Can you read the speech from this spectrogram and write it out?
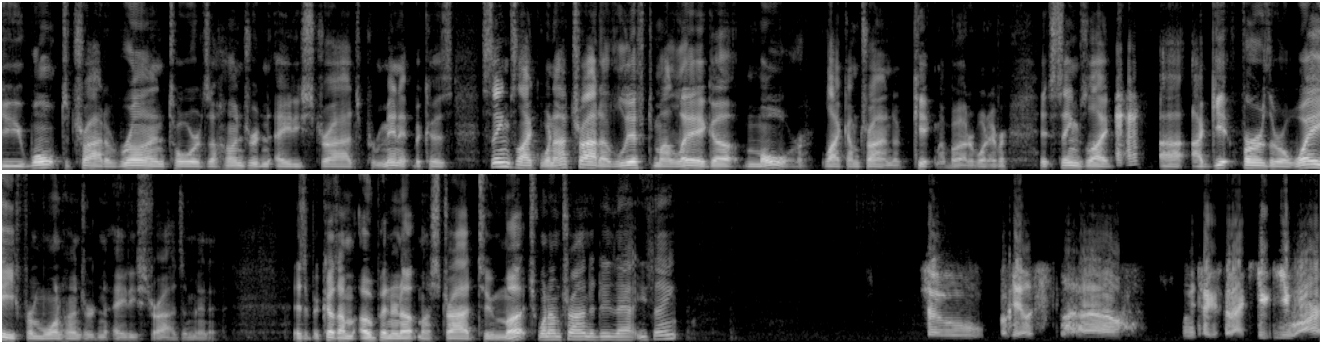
do you want to try to run towards 180 strides per minute? Because it seems like when I try to lift my leg up more, like I'm trying to kick my butt or whatever, it seems like Mhm. uh, I get further away from 180 strides a minute. Is it because I'm opening up my stride too much when I'm trying to do that? You think? So okay, let's uh, let me take a step back. You you are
